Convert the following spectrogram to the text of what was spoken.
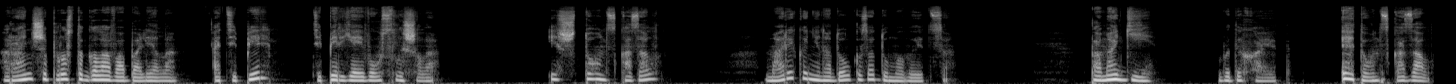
Раньше просто голова болела, а теперь, теперь я его услышала. И что он сказал? Марика ненадолго задумывается. Помоги, выдыхает. Это он сказал.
